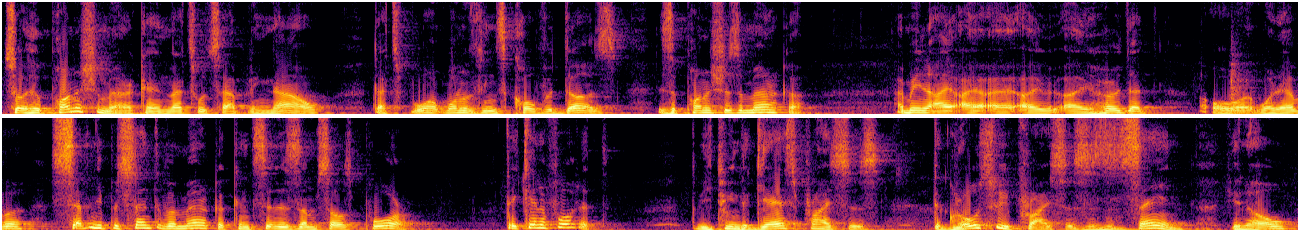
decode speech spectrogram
So he'll punish America, and that's what's happening now. That's one, one of the things COVID does, is it punishes America. I mean, I, I, I, I heard that, or whatever, 70% of America considers themselves poor. They can't afford it. Between the gas prices, the grocery prices is insane, you know,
